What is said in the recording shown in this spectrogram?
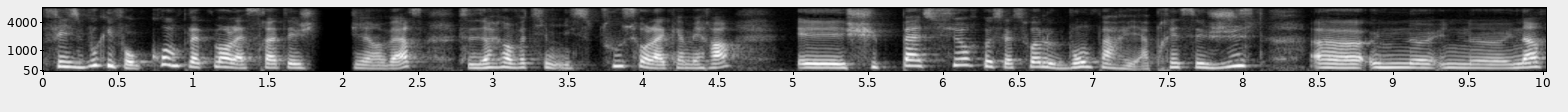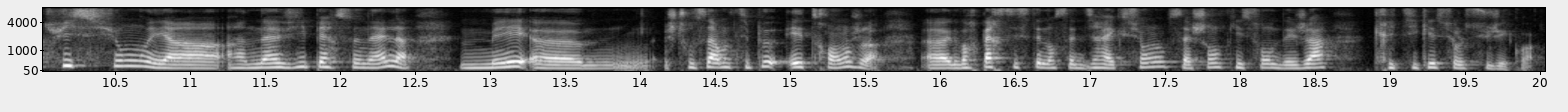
Facebook, ils font complètement la stratégie inverse, c'est-à-dire qu'en fait ils misent tout sur la caméra et je suis pas sûre que ce soit le bon pari. Après, c'est juste euh, une, intuition et un, avis personnel, mais euh, je trouve ça un petit peu étrange euh, de voir persister dans cette direction, sachant qu'ils sont déjà critiqués sur le sujet. Quoi.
